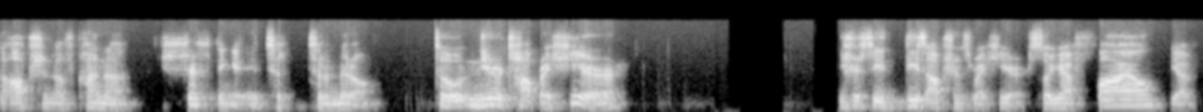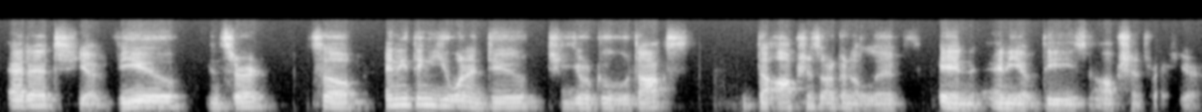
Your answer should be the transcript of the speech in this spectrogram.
the option of kind of shifting it to, to the middle. So near the top right here, you should see these options right here. So you have file, you have edit, you have view, insert. So anything you want to do to your Google Docs, the options are going to live in any of these options right here.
